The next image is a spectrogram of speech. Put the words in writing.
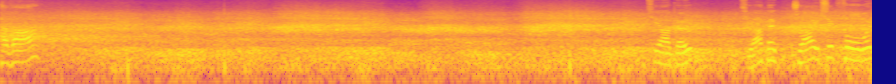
Pavard. Thiago. Thiago drives it forward.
